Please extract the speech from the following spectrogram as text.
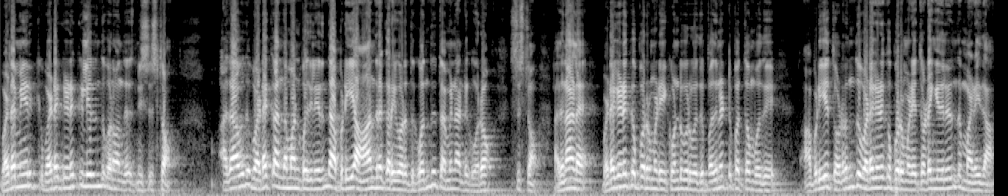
வடமேற்கு வடகிழக்கிலிருந்து வரும் அந்த சிஸ்டம் அதாவது வடக்கு அந்தமான் பகுதியிலிருந்து அப்படியே ஆந்திர கரையோரத்துக்கு வந்து தமிழ்நாட்டுக்கு வரும் சிஸ்டம் அதனால் வடகிழக்கு பருவமழையை கொண்டு வருவது பதினெட்டு பத்தொம்போது அப்படியே தொடர்ந்து வடகிழக்கு பருவமழை தொடங்கியதிலிருந்து மழை தான்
